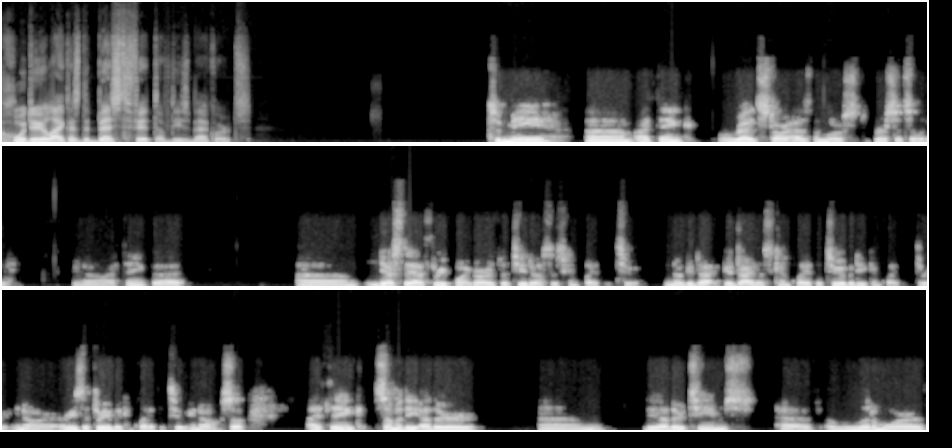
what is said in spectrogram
who do you like as the best fit of these backwards? To me, um, I think Red Star has the most versatility. You know, I think that Um, yes, they have three point guards, but Teodosic can play the two. You know, Giedraitis can play at the two, but he can play the three. You know, or, or, he's a three, but can play at the two. You know, so I think some of the other um, the other teams have a little more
